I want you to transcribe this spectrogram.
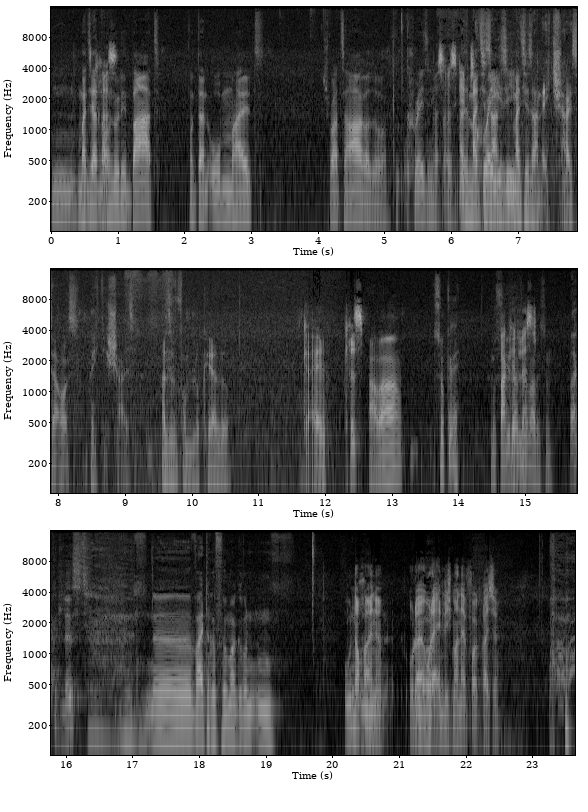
Mhm. Manche hatten Krass. auch nur den Bart und dann oben halt schwarze Haare so. Crazy. Was alles gibt. Also manche Crazy. sahen, manche sahen echt scheiße aus. Richtig scheiße. Also vom Look her so. Geil. Chris, Aber ist okay. Muss jeder Bucketlist. selber wissen. Bucketlist. Eine weitere Firma gründen. Und noch eine. Oder, Ja. oder endlich mal eine erfolgreiche.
